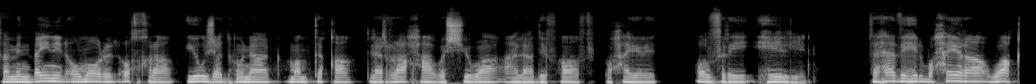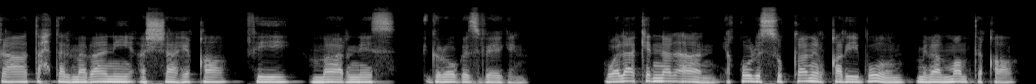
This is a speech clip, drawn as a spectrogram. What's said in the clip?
فمن بين الأمور الأخرى يوجد هناك منطقة للراحة والشواء على ضفاف بحيرة أوفري هيلين فهذه البحيرة واقعة تحت المباني الشاهقة في مارنس فيجن ولكن الآن يقول السكان القريبون من المنطقة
